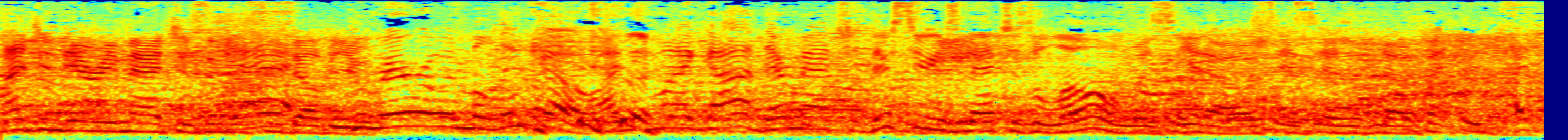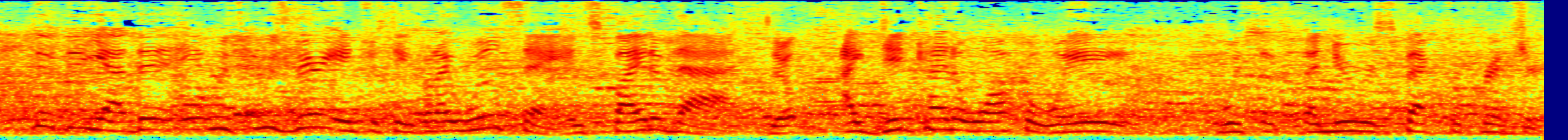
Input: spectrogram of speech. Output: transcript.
legendary matches in ECW. Guerrero and Malenko. I mean, my God, their matches, their series matches alone was, you know, is, is, is of note. But uh, the, the, yeah, the, it was it was very interesting. But I will say, in spite of that, Yep. I did kind of walk away with a, a new respect for Prichard.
